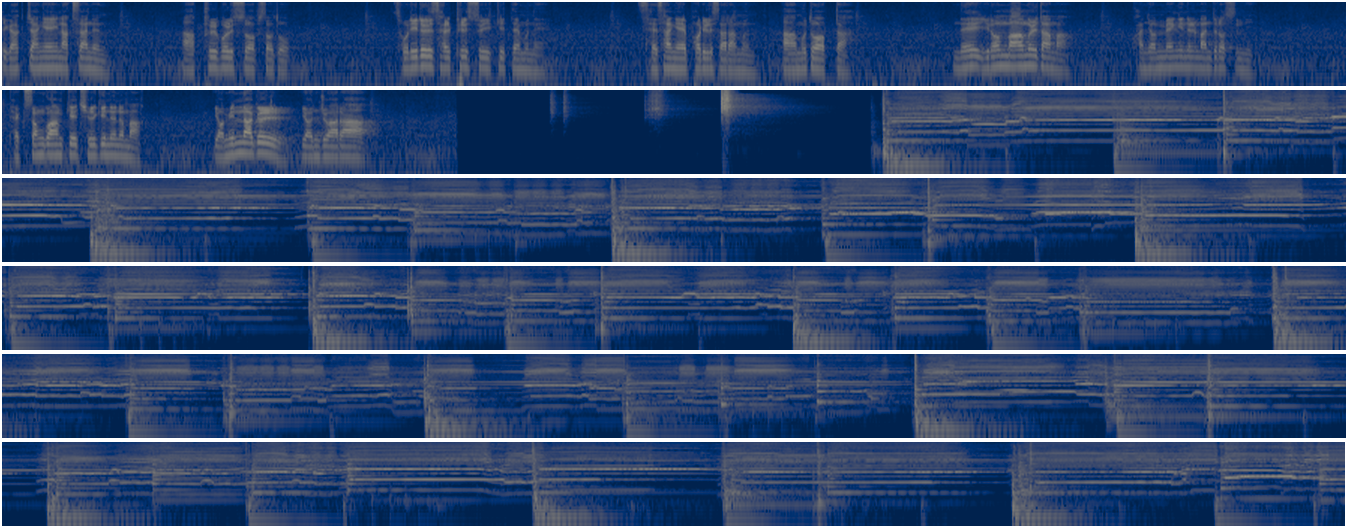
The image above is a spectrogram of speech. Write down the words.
시각장애인 학사는 앞을 볼 수 없어도 소리를 살필 수 있기 때문에 세상에 버릴 사람은 아무도 없다. 내 이런 마음을 담아 관현맹인을 만들었으니 백성과 함께 즐기는 음악 여민락을 연주하라. Thank you.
